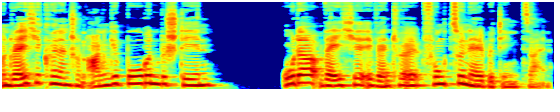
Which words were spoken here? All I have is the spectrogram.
und welche können schon angeboren bestehen oder welche eventuell funktionell bedingt sein.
